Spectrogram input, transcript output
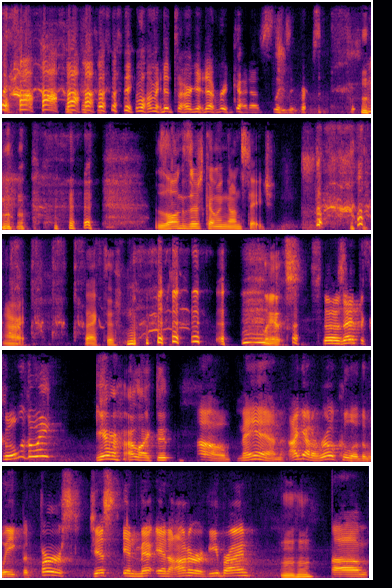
they want me to target every kind of sleazy person. as long as there's coming on stage. All right. Back to Lance, So is that the cool of the week? yeah, I liked it. Oh man, I got a real cool of the week. But first, just in me- in honor of you, Brian, Mm-hmm. um,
